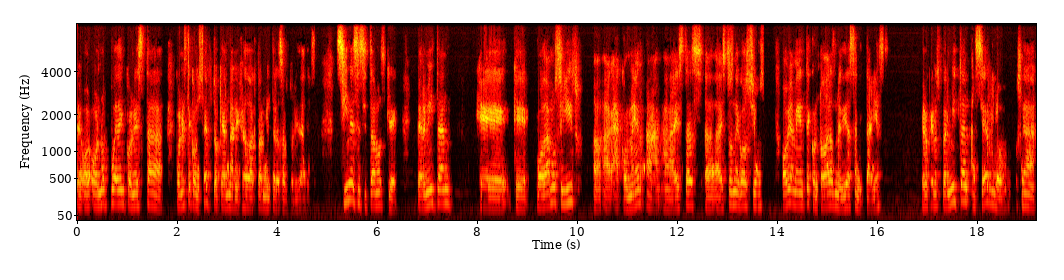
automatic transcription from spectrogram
eh, o, no pueden con, esta, con este concepto que han manejado actualmente las autoridades. Sí necesitamos que permitan que, podamos ir a, comer a, estas, a estos negocios, obviamente con todas las medidas sanitarias, pero que nos permitan hacerlo. O sea,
